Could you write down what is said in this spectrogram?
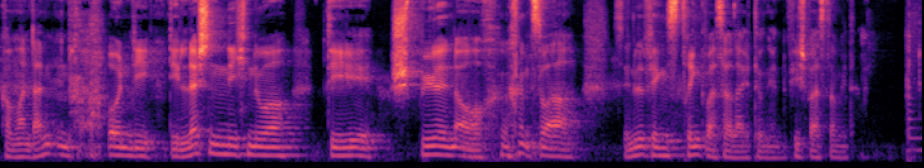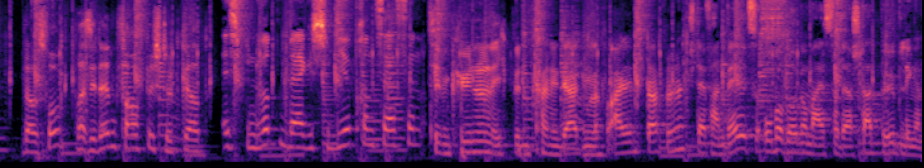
Kommandanten und die, die löschen nicht nur, die spülen auch. Und zwar Sindelfings Trinkwasserleitungen. Viel Spaß damit. Klaus Vogt, Präsident VfB Stuttgart. Ich bin württembergische Bierprinzessin. Tim Kühnel, ich bin Kandidat in Love Island Staffel. Stefan Welz, Oberbürgermeister der Stadt Böblingen.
